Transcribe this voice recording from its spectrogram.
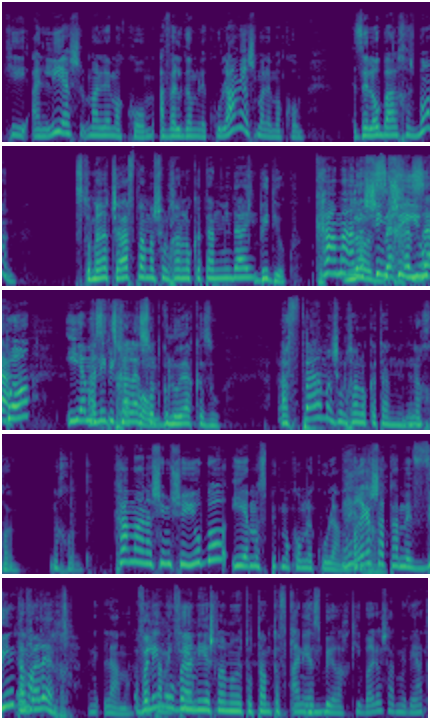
כי לי יש מלא מקום, אבל גם לכולם יש מלא מקום. זה לא בא על חשבון. זאת אומרת שאף פעם השולחן לא קטן מדי? בדיוק. כמה לא, אנשים שיהיו חזק. בו, יהיה מספיק אני מקום. צריכה לעשות גלויה כזו. אף פעם השולחן לא קטן מדי. נכון, נכון. כמה אנשים שיהיו בו, יהיה מספיק מקום לכולם. איך? ברגע שאתה מבין את המקום... אבל איך? למה? אבל אם הוא מכיר- ואני, יש לנו את אותם תפקידים. אני אסביר לך, כי ברגע שאת מבינה את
